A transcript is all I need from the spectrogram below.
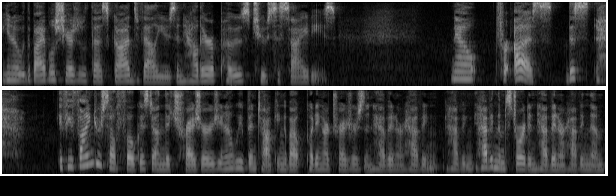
know, the Bible shares with us God's values and how they're opposed to society's. Now, for us, this if you find yourself focused on the treasures, you know, we've been talking about putting our treasures in heaven or having having having them stored in heaven or having them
